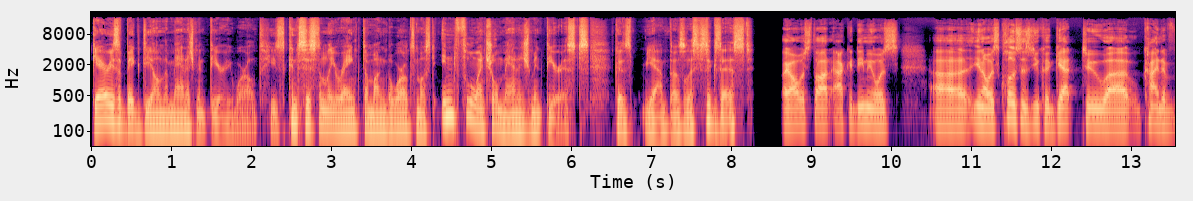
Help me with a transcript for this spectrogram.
Gary's a big deal in the management theory world. He's consistently ranked among the world's most influential management theorists because, yeah, those lists exist. I always thought academia was, uh, you know, as close as you could get to uh, kind of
